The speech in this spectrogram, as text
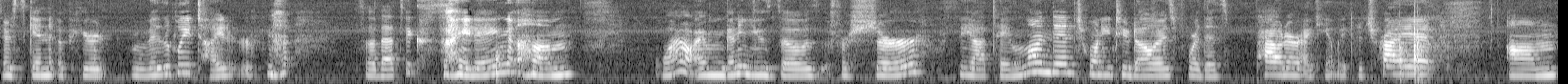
their skin appeared visibly tighter. so that's exciting. Um, wow, I'm going to use those for sure. Ciate London, $22 for this powder. I can't wait to try it. Um,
